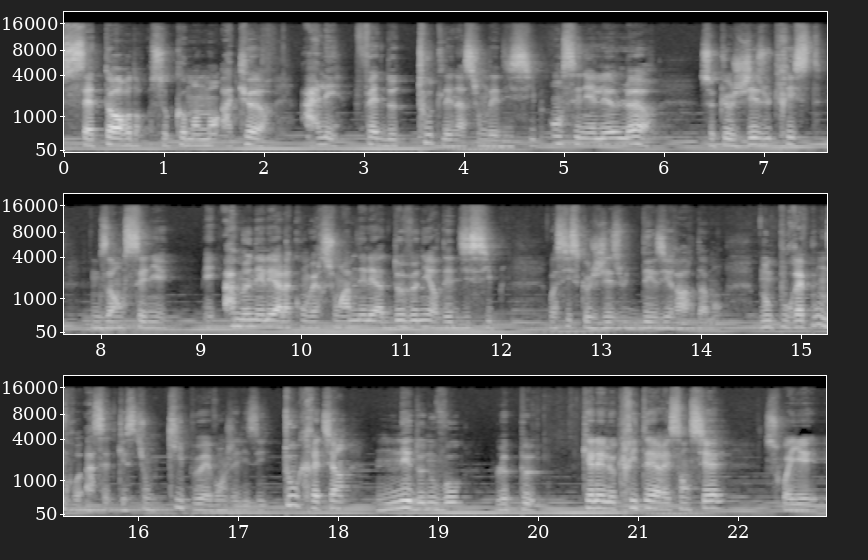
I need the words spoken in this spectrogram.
cet ordre, ce commandement à cœur. Allez, faites de toutes les nations des disciples, enseignez-leur ce que Jésus-Christ nous a enseigné et amenez-les à la conversion, amenez-les à devenir des disciples. Voici ce que Jésus désire ardemment. Donc pour répondre à cette question, qui peut évangéliser? Tout chrétien né de nouveau le peut. Quel est le critère essentiel? Soyez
